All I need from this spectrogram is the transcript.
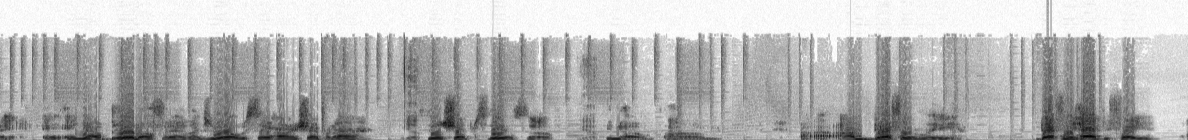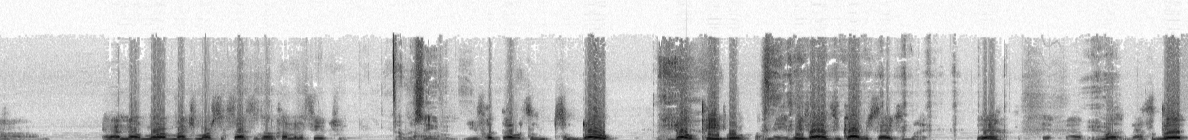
and, and, y'all build off of that. Like you always say, iron sharpen iron, Yep. steel sharpen steel. So Yep. you know, um, I, I'm definitely, definitely happy for you. Um, and I know more, much more success is gonna come in the future. I receive Um, you've hooked up with some some dope, dope people. I mean, we've had some conversations like, yeah, yeah, that, Yeah. look, that's a good,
